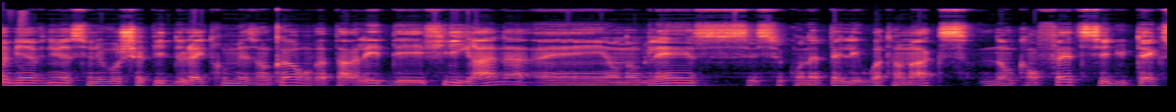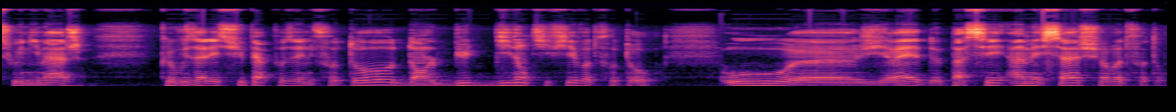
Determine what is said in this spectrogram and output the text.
Et bienvenue à ce nouveau chapitre de Lightroom, mais encore, on va parler des filigranes, et en anglais, c'est ce qu'on appelle les watermarks. Donc en fait, c'est du texte ou une image que vous allez superposer à une photo dans le but d'identifier votre photo, ou euh, j'irais de passer un message sur votre photo.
